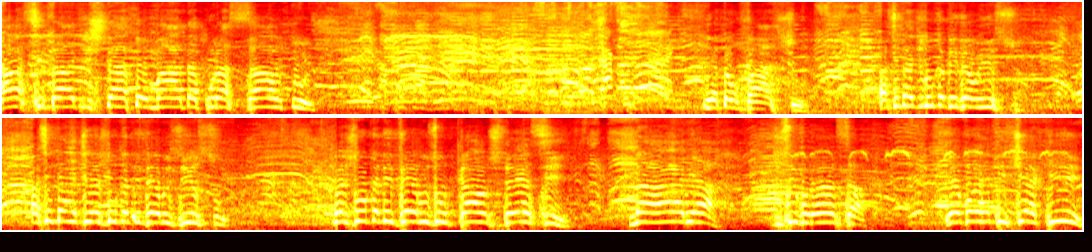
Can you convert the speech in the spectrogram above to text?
A cidade está tomada por assaltos. E é tão fácil. A cidade nunca viveu isso. A cidade, nós nunca vivemos isso. Nós nunca vivemos um caos desse na área de segurança. E eu vou repetir aqui,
